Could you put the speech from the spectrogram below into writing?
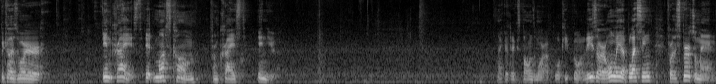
Because we're in Christ, it must come from Christ in you. I could expound more. We'll keep going. These are only a blessing for the spiritual man,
